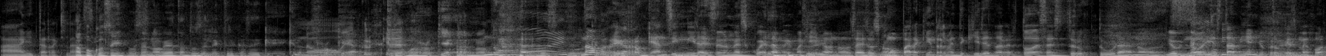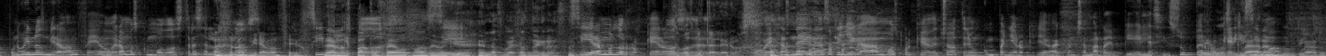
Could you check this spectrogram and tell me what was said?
Ah, guitarra clásica. ¿A poco sí? O sea, no había tantos de eléctricas, así de que queremos No, rockear. yo creo que era- Queremos rockear, ¿no? No, Pues, No, pues ellos rockean sin ir a hacer una escuela, me imagino, Sí. ¿no? O sea, eso es No. como para quien realmente quiere saber toda esa estructura, ¿no? Yo, No, y está bien, yo creo Sí. que es mejor. Porque no, y nos miraban feo. Éramos como dos, tres alumnos. nos miraban feo. Sí, Eran porque los patos todos- feos, ¿no? Así que las ovejas negras. sí, éramos los rockeros. Somos eh, metaleros. Ovejas negras que llegábamos porque de hecho tenía un compañero que llevaba con chamarra de piel y así, súper Sí, pues, rockerísimo. claro, pues, claro.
